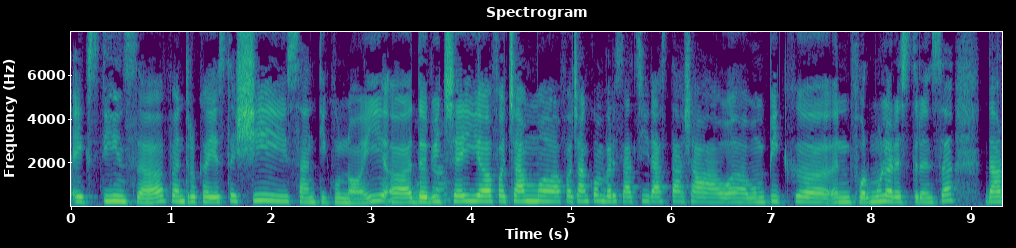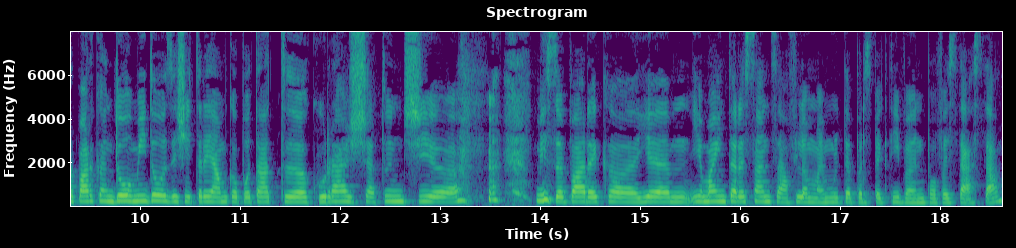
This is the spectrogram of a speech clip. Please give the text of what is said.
extinsă, pentru că este și Santi cu noi. Uh, de da. obicei uh, făceam, uh, făceam conversațiile astea așa uh, un pic uh, în formulă restrânsă, dar parcă în 2023 am căpătat uh, curaj și atunci uh, mi se pare că e, e mai interesant să aflăm mai multe perspective în povestea asta.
